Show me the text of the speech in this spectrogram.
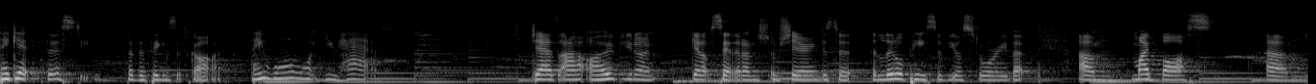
they get thirsty for the things of God. They want what you have. Jazz, I, I hope you don't get upset that I'm, I'm sharing just a, a, little piece of your story, but um, my boss, um,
